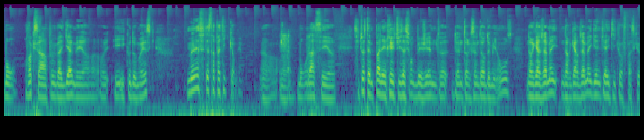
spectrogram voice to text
Bon, on voit que c'est un peu bas de gamme et, euh, et Kodomoesque, mais c'était sympathique quand même. Ouais. Bon, là c'est. euh, si toi t'aimes pas les réutilisations de BGM de, de Hunter x Hunter 2011, ne regarde jamais, ne regarde jamais Genkai Kickoff parce que.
